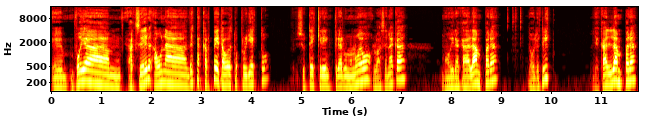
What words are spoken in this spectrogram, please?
Eh, voy a mm, acceder a una de estas carpetas o de estos proyectos. Si ustedes quieren crear uno nuevo, lo hacen acá. Vamos a ir acá a lámpara. Doble clic. Y acá en lámpara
